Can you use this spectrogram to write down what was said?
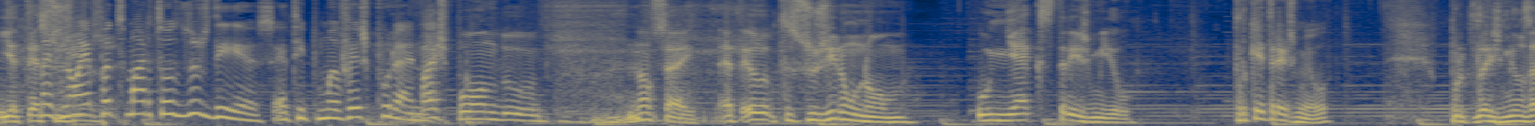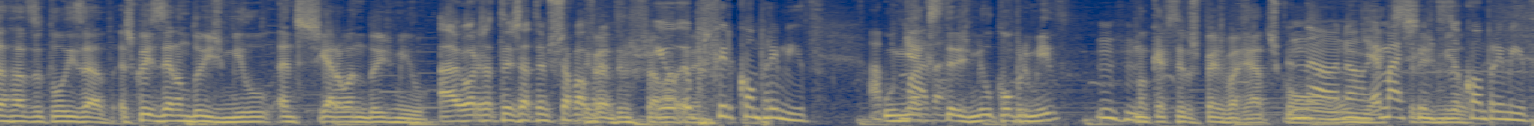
E até Mas não é sugiro- para tomar todos os dias, é tipo uma vez por ano. Vais pondo, não sei, eu te sugiro um nome: o Nhex 3000. Porquê 3 mil? Porque 2000 já está desatualizado. As coisas eram 2000 antes de chegar ao ano 2000. Ah, agora já, te- já temos que puxar para a frente. Eu, eu prefiro comprimido. O. Nhex 3000 comprimido? Não queres ter os pés barrados com Não, não, é mais simples 3000? o comprimido.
